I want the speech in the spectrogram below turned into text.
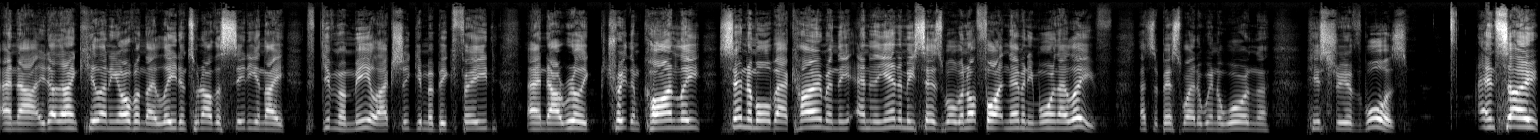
and uh, they don't kill any of them. They lead them to another city and they give them a meal, actually, give them a big feed and uh, really treat them kindly, send them all back home. And the, and the enemy says, Well, we're not fighting them anymore, and they leave. That's the best way to win a war in the history of wars. And so,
